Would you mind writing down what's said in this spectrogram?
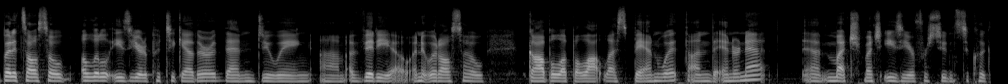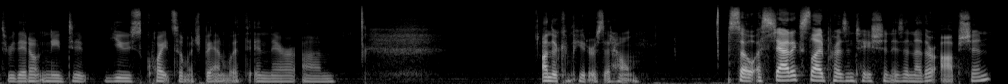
but it's also a little easier to put together than doing um, a video. And it would also gobble up a lot less bandwidth on the internet. Uh, much much easier for students to click through. They don't need to use quite so much bandwidth in their um, on their computers at home. So a static slide presentation is another option.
